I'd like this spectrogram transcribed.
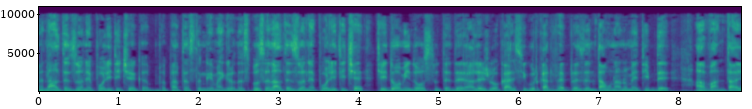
în alte zone politice, că pe partea stângă e mai greu de spus, în alte zone politice, cei 2200 de aleși locali, sigur că ar reprezenta un anume tip de avantaj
